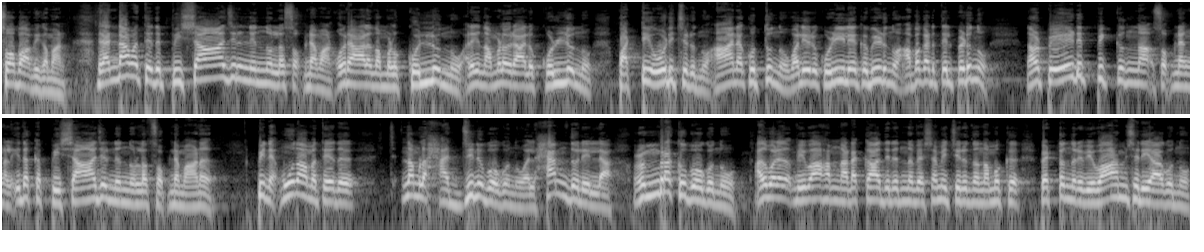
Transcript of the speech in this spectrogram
സ്വാഭാവികമാണ്. രണ്ടാമത്തേത് പിശാചിൽ നിന്നുള്ള സ്വപ്നമാണ്. ഒരാളെ നമ്മൾ കൊല്ലുന്നു അല്ലെങ്കിൽ നമ്മൾ ഒരാൾ കൊല്ലുന്നു പട്ടി ഓടിച്ചിടുന്നു ആന കുത്തുന്നു വലിയൊരു കുഴിയിലേക്ക് വീഴുന്നു അപകടത്തിൽ പെടുന്നു നമ്മൾ പേടിപ്പിക്കുന്ന സ്വപ്നങ്ങൾ ഇതൊക്കെ പിശാചിൽ നിന്നുള്ള സ്വപ്നമാണ്. പിന്നെ മൂന്നാമത്തേത് നമ്മൾ ഹജ്ജിന് പോകുന്നു അൽഹംദുലില്ല ഉംറക്ക് പോകുന്നു. അതുപോലെ വിവാഹം നടക്കാതിരുന്ന് വിഷമിച്ചിരുന്ന നമുക്ക് പെട്ടെന്നൊരു വിവാഹം ശരിയാകുന്നു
